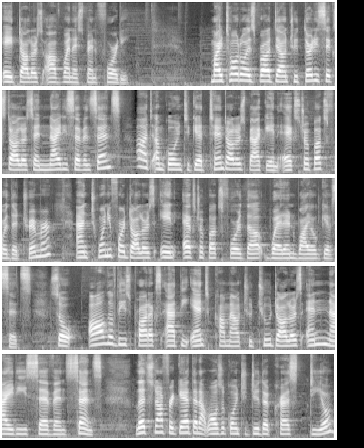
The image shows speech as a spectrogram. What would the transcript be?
$8 off when I spend 40 my total is brought down to $36.97 but I'm going to get $10 back in extra bucks for the trimmer and $24 in extra bucks for the Wet n Wild gift sets. So all of these products at the end come out to $2.97. Let's not forget that I'm also going to do the Crest deal.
